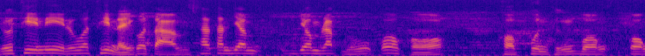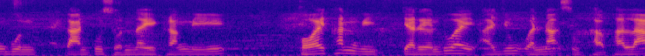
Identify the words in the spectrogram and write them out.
หรือที่นี่หรือว่าที่ไหนก็ตาม ถ้าท่านย่อมย่อมรับรู้ก็ขอขอบคุณถึงบองกองบุญการกุศลในครั้งนี้ ขอให้ท่านมีเจริญด้วยอายุวันนะสุขภาละ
